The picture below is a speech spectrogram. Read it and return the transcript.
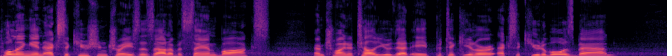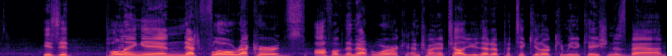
pulling in execution traces out of a sandbox and trying to tell you that a particular executable is bad? Is it pulling in NetFlow records off of the network and trying to tell you that a particular communication is bad?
